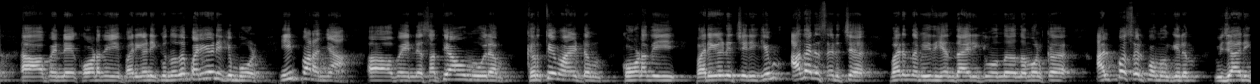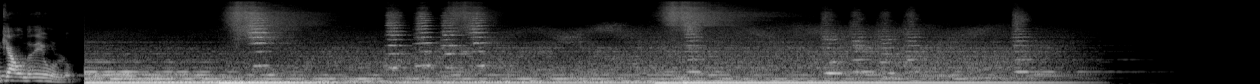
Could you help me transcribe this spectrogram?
പിന്നെ കോടതി പരിഗണിക്കുന്നത്. പരിഗണിക്കുമ്പോൾ ഈ പറഞ്ഞ പിന്നെ സത്യവാങ്മൂലം കൃത്യമായിട്ടും കോടതി പരിഗണിച്ചിരിക്കും. അതനുസരിച്ച് വരുന്ന വിധി എന്തായിരിക്കുമെന്ന് നമ്മൾക്ക് അല്പസ്വല്പമെങ്കിലും വിചാരിക്കാവുന്നതേ ഉള്ളൂ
